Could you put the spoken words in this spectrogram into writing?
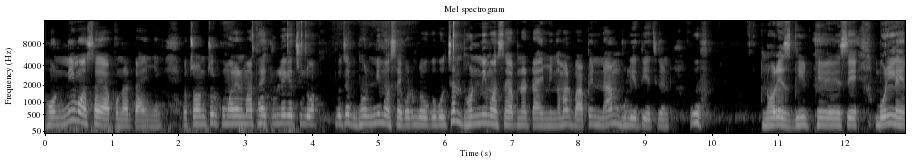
ধন্যী মশাই আপনার টাইমিং চঞ্চল কুমারের মাথায় একটু লেগেছিলো। বলছে ধন্যী মশাই পরম পটলবাবুকে বলছেন ধন্যী মশাই, আপনার টাইমিং আমার বাপের নাম ভুলিয়ে দিয়েছিলেন। উফ, নরেশ ভিড় এসে বললেন,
